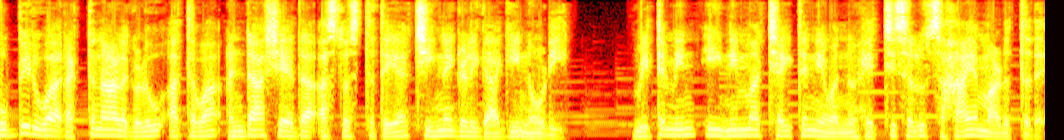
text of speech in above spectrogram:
ಉಬ್ಬಿರುವ ರಕ್ತನಾಳಗಳು ಅಥವಾ ಅಂಡಾಶಯದ ಅಸ್ವಸ್ಥತೆಯ ಚಿಹ್ನೆಗಳಿಗಾಗಿ ನೋಡಿ. ವಿಟಮಿನ್ ಇ ನಿಮ್ಮ ಚೈತನ್ಯವನ್ನು ಹೆಚ್ಚಿಸಲು ಸಹಾಯ ಮಾಡುತ್ತದೆ.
